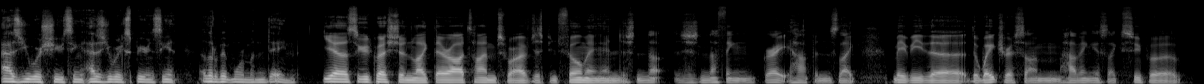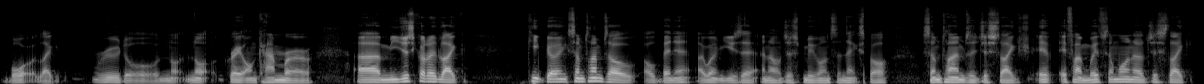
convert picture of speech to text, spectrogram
as you were shooting as you were experiencing it a little bit more mundane Yeah, that's a good question. Like there are times where I've just been filming and just not just nothing great happens. Like maybe the the waitress I'm having is like super bo- like rude or not not great on camera. Um, you just gotta like keep going. Sometimes I'll I'll bin it. I won't use it and I'll just move on to the next spot. Sometimes I just like if if I'm with someone, I'll just like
